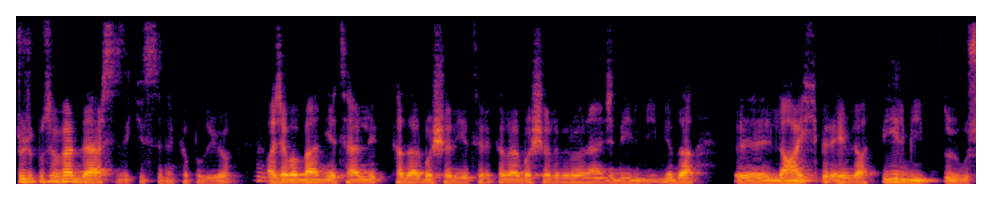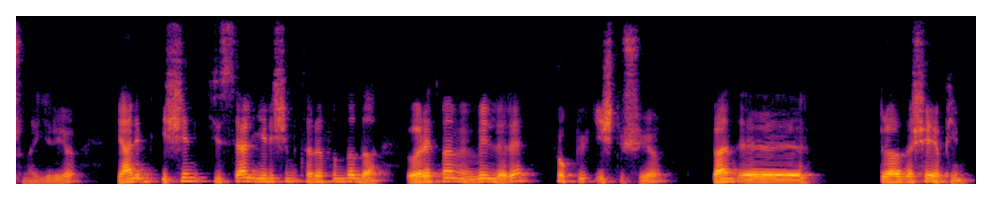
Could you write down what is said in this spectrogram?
çocuk bu sefer değersizlik hissine kapılıyor. Evet. Acaba ben yeterli kadar başarı, yeteri kadar başarılı bir öğrenci değil miyim? Ya da e, layık bir evlat değil miyim duygusuna giriyor. Yani işin kişisel gelişimi tarafında da öğretmen ve velilere çok büyük iş düşüyor. Ben e, biraz da şey yapayım,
